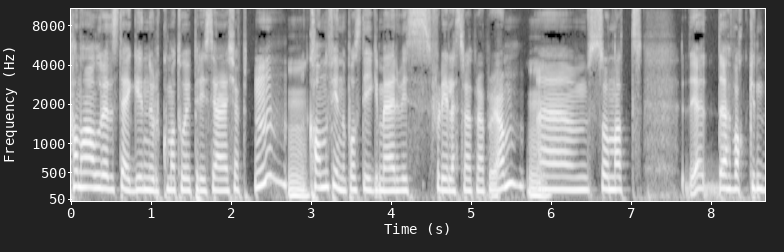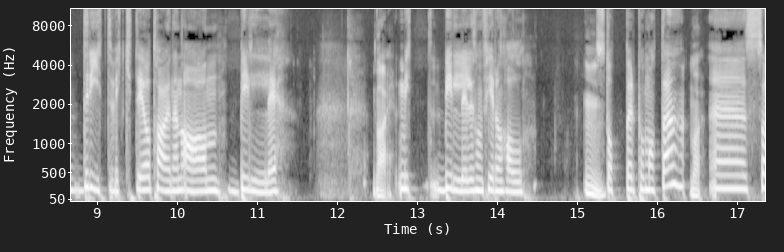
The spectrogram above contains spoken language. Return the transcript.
han har allerede steget 0,2 i pris jeg kjøpte den. Mm. Kan finne på å stige mer hvis, fordi Leicester har et bra program. Eh, sånn at det, det var ikke dritviktig å ta inn en annen billig Nei. mitt billig liksom 4,5 Mm. stopper, på en måte. Eh, så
